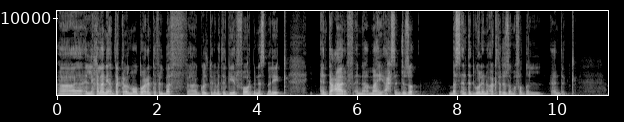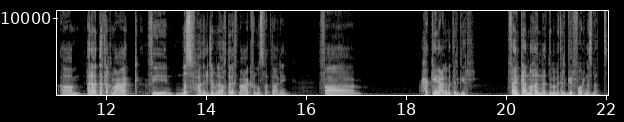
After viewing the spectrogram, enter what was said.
آه اللي خلاني أتذكر الموضوع إن أنت في البث آه قلت إنه Metal Gear 4 بالنسبة ليك أنت عارف إنها ما هي أحسن جزء بس أنت تقول إنه أكثر جزء مفضل عندك. أنا أتفق معك في نصف هذه الجملة وأختلف معك في النصف الثاني. ف حكيني على متل جير فين كان مهند لما متل جير 4 نزلت؟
